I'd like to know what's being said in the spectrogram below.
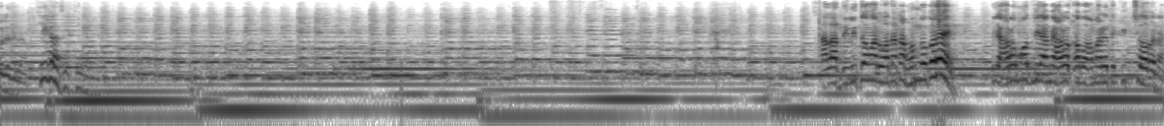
বলে দিলাম। ঠিক আছে ঠিক আছে। শালা দিলি তো আমার ওয়াদাটা ভঙ্গ করে তুই আরও মদ নিয়ে আমি আরও খাব আমার এতে কিচ্ছু হবে না।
